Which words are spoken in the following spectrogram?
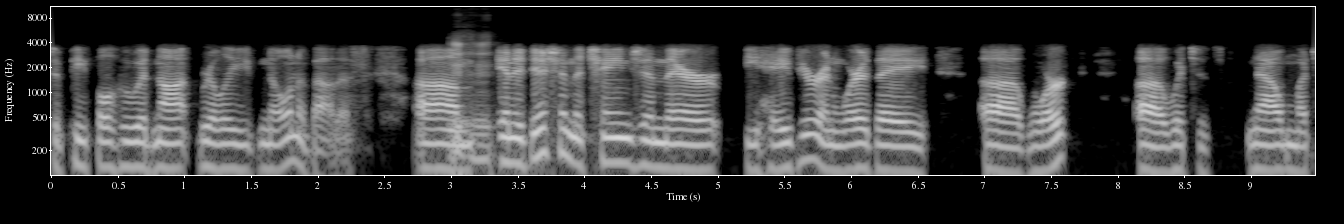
to people who had not really known about us. Um, mm-hmm. In addition, the change in their behavior and where they uh, work, uh, which is now much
